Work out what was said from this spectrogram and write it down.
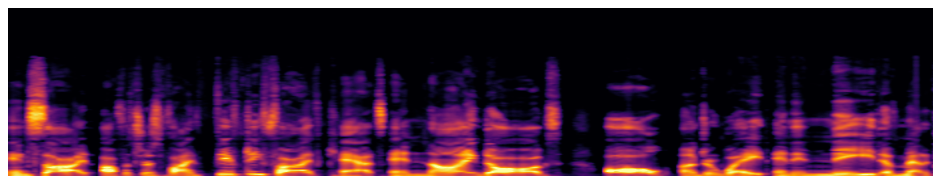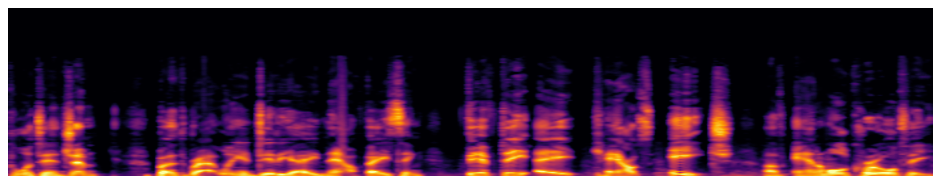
Inside, officers find 55 cats and 9 dogs, all underweight and in need of medical attention. Both Ratley and Didier now facing 58 counts each of animal cruelty.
